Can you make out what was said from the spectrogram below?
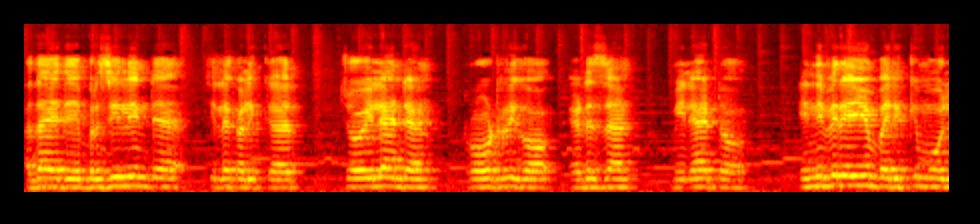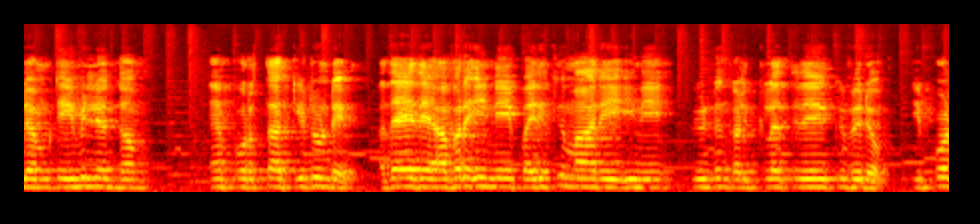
അതായത് ബ്രസീലിന്റെ ചില കളിക്കാർ ജോയ്ലാൻഡൻ റോഡ്രിഗോ എഡസൺ മിലാറ്റോ എന്നിവരെയും പരിക്ക് മൂലം ടീമിൽ നിന്നും പുറത്താക്കിയിട്ടുണ്ട്. അതായത് അവർ ഇനി പരിക്ക് മാറി ഇനി വീണ്ടും കളിക്കളത്തിലേക്ക് വരും. ഇപ്പോൾ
